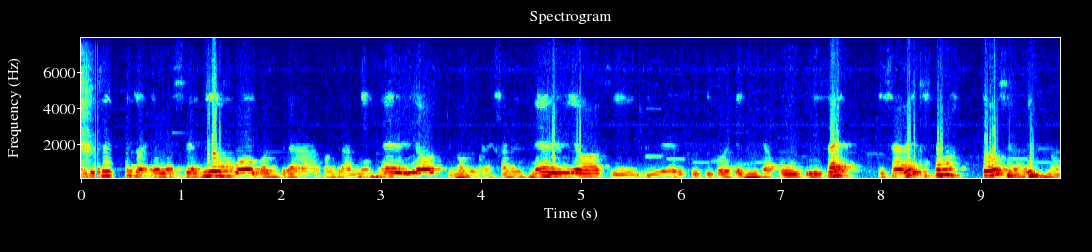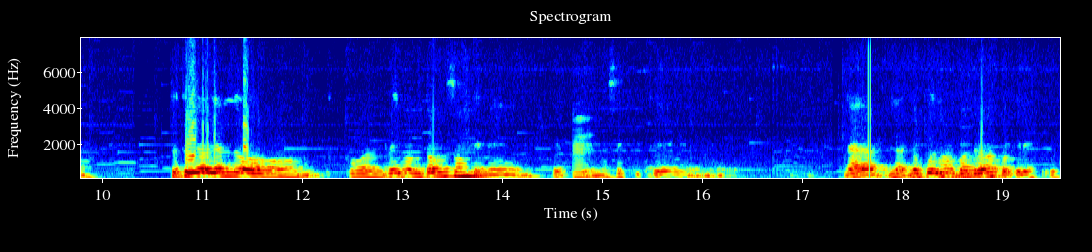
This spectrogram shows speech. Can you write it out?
Entonces, en ese sentido, juego contra, contra mis nervios, tengo que manejar mis nervios y, y ver qué tipo de técnica puedo utilizar y saber que estamos todos en lo mismo. Yo estoy hablando con Raymond Thompson, que me, que- que Mm. no sé si que nada, no, no pudimos encontrarnos porque es, es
